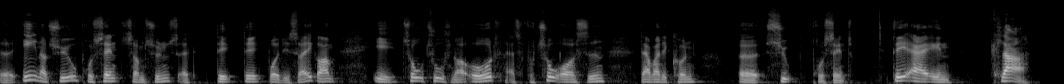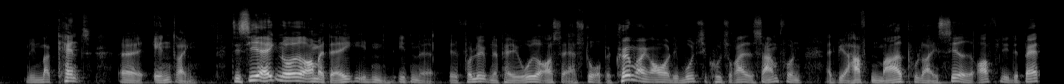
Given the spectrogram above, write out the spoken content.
øh, 21 procent, som synes, at det, det brød de sig ikke om. I 2008, altså for to år siden, der var det kun øh, 7 procent. Det er en klar, en markant øh, ændring. Det siger ikke noget om, at der ikke i den, i den øh, forløbende periode også er stor bekymring over det multikulturelle samfund, at vi har haft en meget polariseret offentlig debat,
